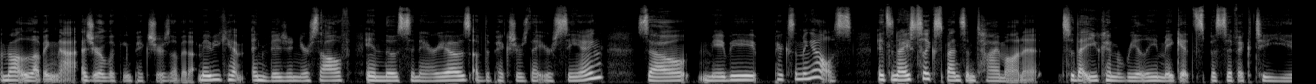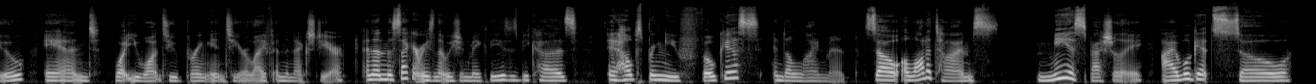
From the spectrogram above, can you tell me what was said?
I'm not loving that as you're looking pictures of it. Maybe you can't envision yourself in those scenarios of the pictures that you're seeing. So, maybe pick something else. It's nice to like spend some time on it so that you can really make it specific to you and what you want to bring into your life in the next year. And then the second reason that we should make these is because it helps bring you focus and alignment. So, a lot of times, me especially, I will get so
